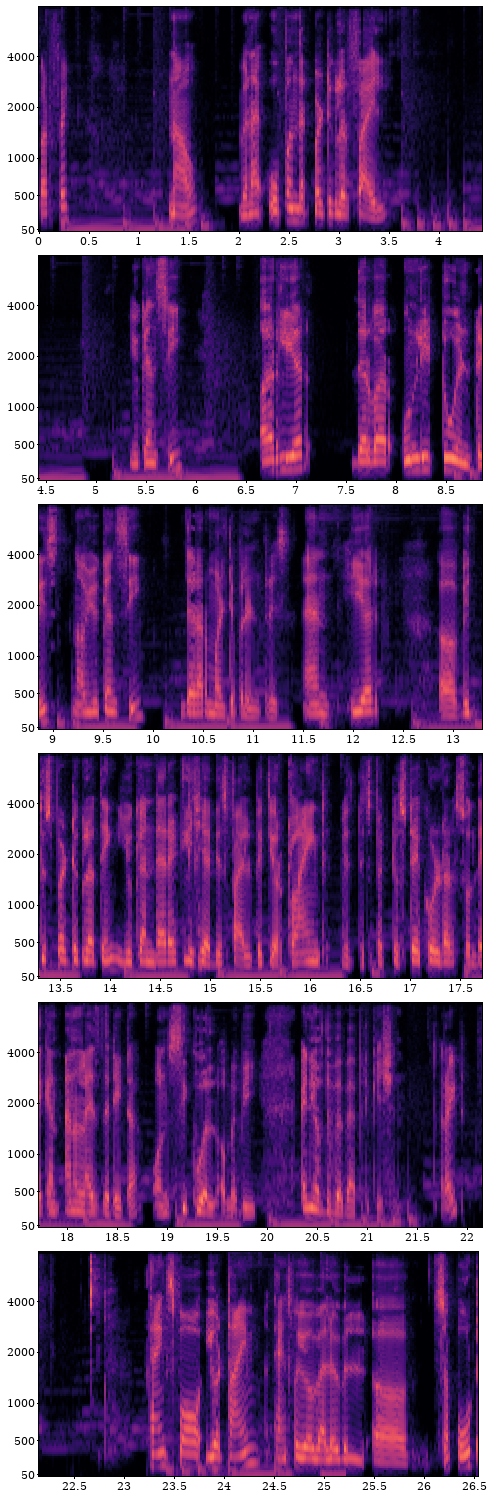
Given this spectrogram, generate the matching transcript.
perfect. Now when i open that particular file you can see earlier there were only two entries. Now you can see there are multiple entries. And here uh, with this particular thing you can directly share this file with your client with respect to stakeholder so they can analyze the data on sql or maybe any of the web application right? Thanks for your time. Thanks for your valuable uh, support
